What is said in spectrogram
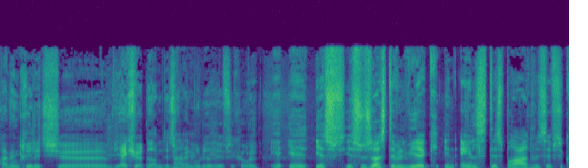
Fabian Grilic, øh, vi har ikke hørt noget om det, skulle være en mulighed i FCK, vel? Jeg, jeg, jeg, jeg synes også, det vil virke en anelse desperat, hvis FCK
